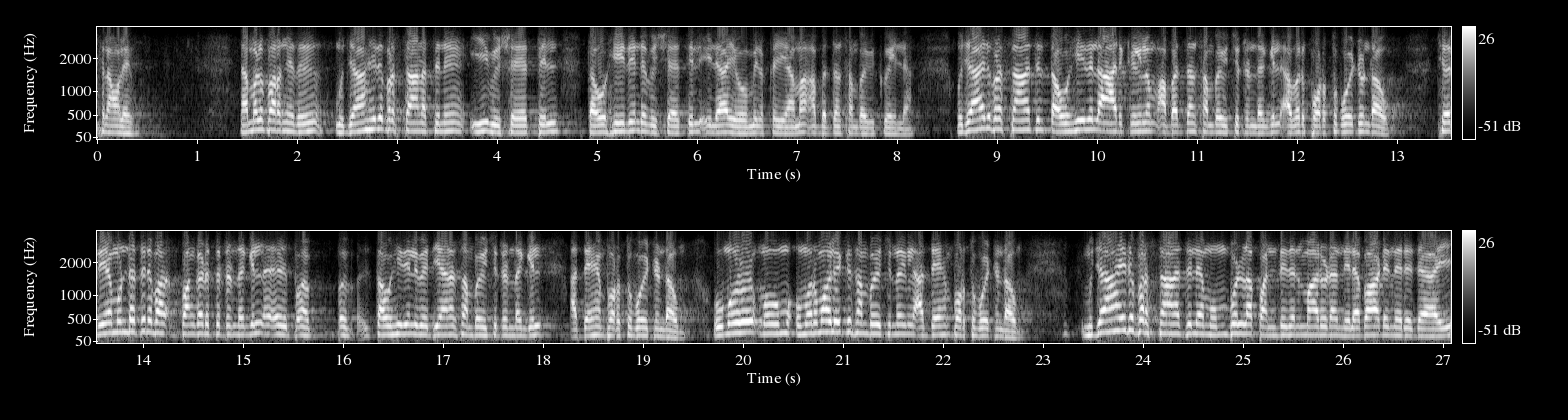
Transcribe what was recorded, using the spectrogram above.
അസ്സാം വലൈക്കും നമ്മൾ പറഞ്ഞത് മുജാഹിദ് പ്രസ്ഥാനത്തിന് ഈ വിഷയത്തിൽ തൗഹീദിന്റെ വിഷയത്തിൽ ഇലാ യോമിൽ ഖിയാമ അബദ്ധം സംഭവിക്കുകയില്ല. മുജാഹിദ് പ്രസ്ഥാനത്തിൽ തൗഹീദിൽ ആർക്കെങ്കിലും അബദ്ധം സംഭവിച്ചിട്ടുണ്ടെങ്കിൽ അവർ പുറത്തു പോയിട്ടുണ്ടാവും. ചെറിയ മുണ്ടത്തിന് പങ്കെടുത്തിട്ടുണ്ടെങ്കിൽ തൗഹീദിൽ വ്യതിയാനം സംഭവിച്ചിട്ടുണ്ടെങ്കിൽ അദ്ദേഹം പുറത്തു പോയിട്ടുണ്ടാവും. ഉമർ ഉമർ മൗലയ്ക്ക് സംഭവിച്ചിട്ടുണ്ടെങ്കിൽ അദ്ദേഹം പുറത്തു പോയിട്ടുണ്ടാവും. മുജാഹിദ് പ്രസ്ഥാനത്തിലെ മുമ്പുള്ള പണ്ഡിതന്മാരുടെ നിലപാടിനെതിരായി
